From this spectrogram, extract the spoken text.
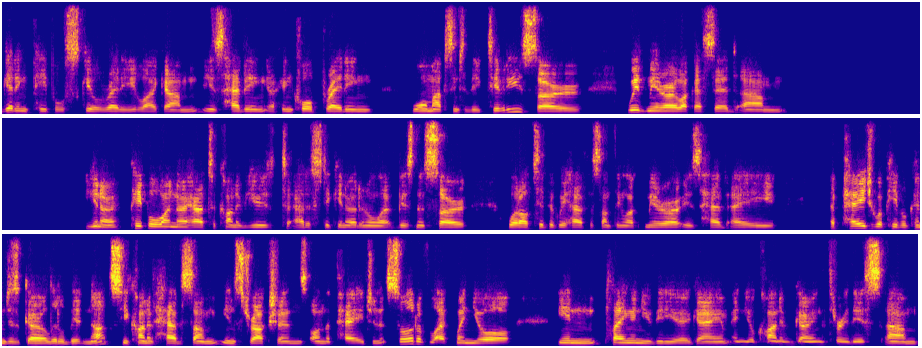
getting people skill ready, like um, is having like incorporating warm ups into the activities. So with Miro, like I said, um, you know, people won't know how to kind of use to add a sticky note and all that business. So what I'll typically have for something like Miro is have a a page where people can just go a little bit nuts. You kind of have some instructions on the page, and it's sort of like when you're in playing a new video game and you're kind of going through this um,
